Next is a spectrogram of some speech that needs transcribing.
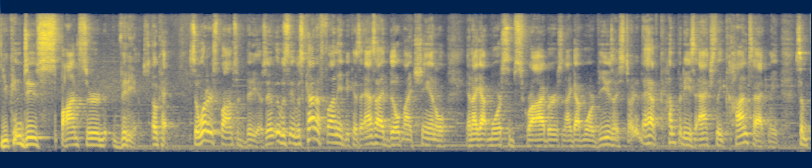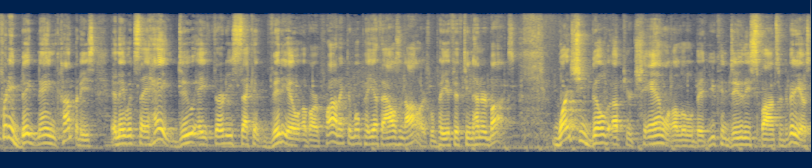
you can do sponsored videos. Okay so what are sponsored videos? It was it was kind of funny because as I built my channel and I got more subscribers and I got more views I started to have companies actually contact me. Some pretty big name companies and they would say hey do a 30 second video of our product and we'll pay you a thousand dollars. We'll pay you 1500 bucks once you build up your channel a little bit you can do these sponsored videos.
